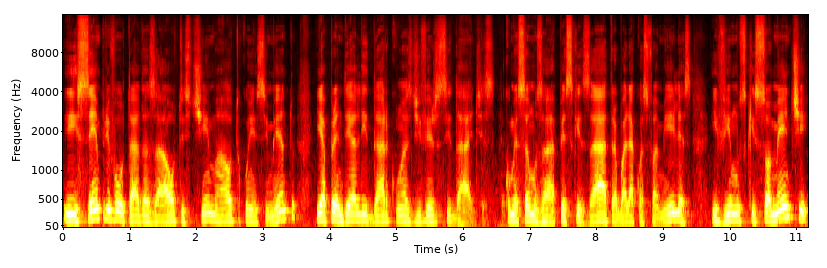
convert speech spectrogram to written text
e sempre voltadas à autoestima, autoconhecimento e aprender a lidar com as diversidades. Começamos a pesquisar, a trabalhar com as famílias e vimos que somente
